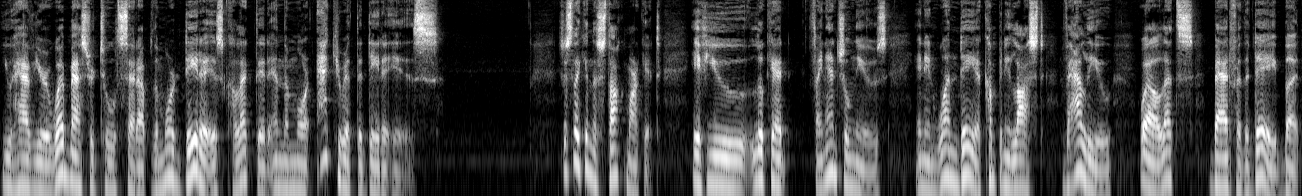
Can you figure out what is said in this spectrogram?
you have your webmaster tool set up, the more data is collected and the more accurate the data is. Just like in the stock market, if you look at financial news and in one day a company lost value, well, that's bad for the day, but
